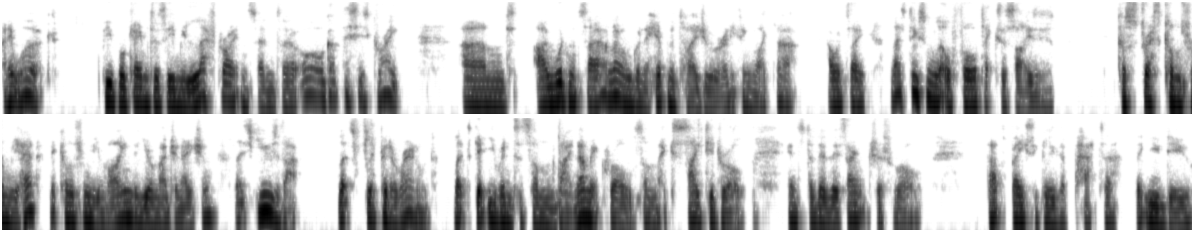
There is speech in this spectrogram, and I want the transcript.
And it worked. People came to see me left, right, and center. Oh, God, this is great. And I wouldn't say, oh, know I'm going to hypnotize you or anything like that. I would say, let's do some little thought exercises because stress comes from your head, it comes from your mind and your imagination. Let's use that. Let's flip it around. Let's get you into some dynamic role, some excited role instead of this anxious role. That's basically the patter that you do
